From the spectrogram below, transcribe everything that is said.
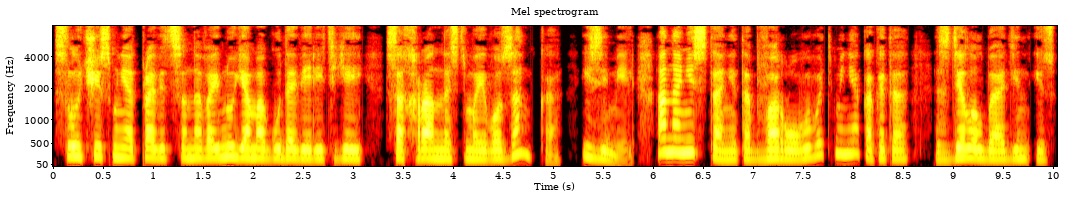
Случись мне отправиться на войну, я могу доверить ей сохранность моего замка и земель. Она не станет обворовывать меня, как это сделал бы один из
